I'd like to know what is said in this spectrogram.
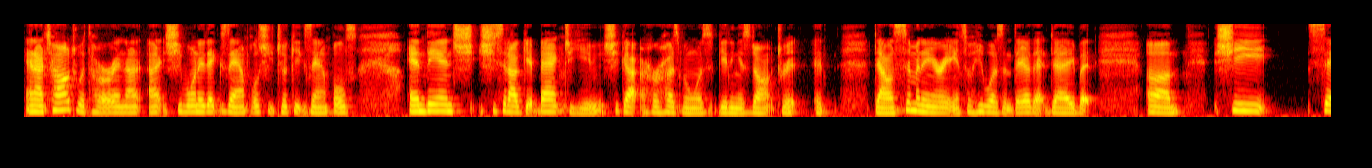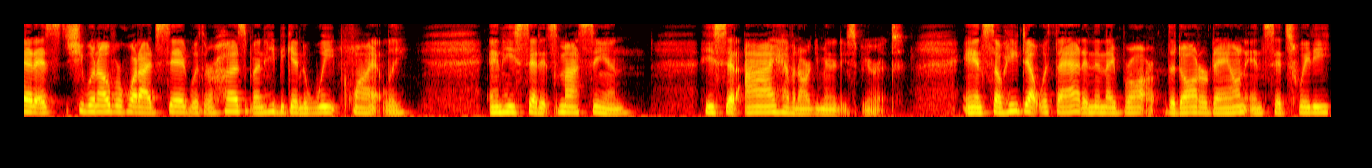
and I talked with her, and I, I, she wanted examples. She took examples, and then she, she, said, "I'll get back to you." She got her husband was getting his doctorate at Dallas Seminary, and so he wasn't there that day. But um, she said, as she went over what I'd said with her husband, he began to weep quietly, and he said, "It's my sin." He said, "I have an argumentative spirit." And so he dealt with that. And then they brought the daughter down and said, Sweetie,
